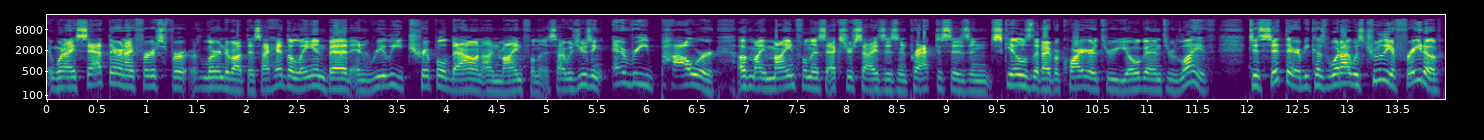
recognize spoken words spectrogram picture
When I sat there and I first learned about this, I had to lay in bed and really triple down on mindfulness. I was using every power of my mindfulness exercises and practices and skills that I've acquired through yoga and through life to sit there because what I was truly afraid of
